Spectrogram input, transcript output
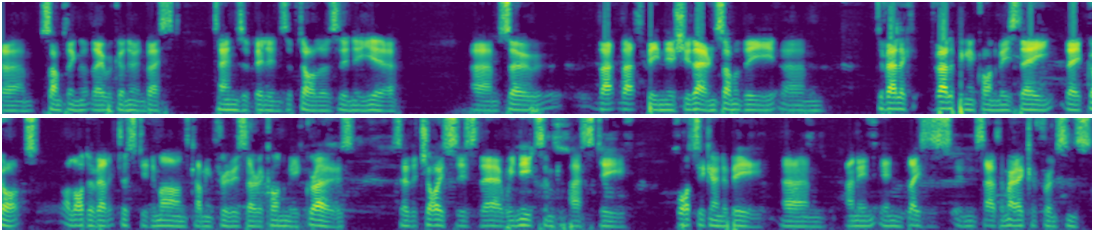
um, something that they were going to invest tens of billions of dollars in a year. Um, so that that's been the issue there. In some of the um, develop, developing economies, they they've got a lot of electricity demand coming through as their economy grows. So the choice is there. We need some capacity. What's it going to be? Um, and in, in places in South America, for instance,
